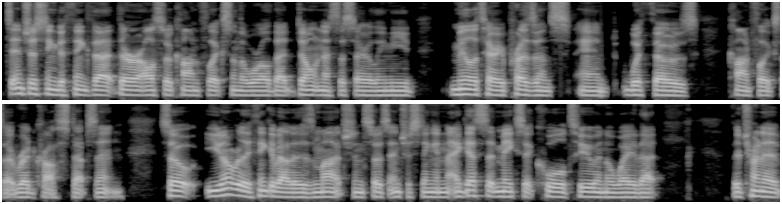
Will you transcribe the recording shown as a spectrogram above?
it's interesting to think that there are also conflicts in the world that don't necessarily need military presence, and with those conflicts, that Red Cross steps in. So you don't really think about it as much, and so it's interesting, and I guess it makes it cool too in a way that they're trying to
